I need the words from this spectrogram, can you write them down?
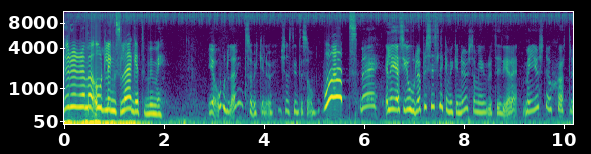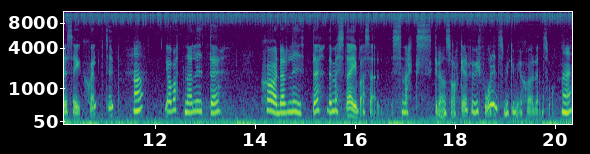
Hur är det med odlingsläget Mimmi? Jag odlar inte så mycket nu, känns det inte som. What? Nej, eller alltså, jag odlar precis lika mycket nu som jag gjorde tidigare. Men just nu sköter det sig själv typ. Ja. Jag vattnar lite, skördar lite. Det mesta är ju bara så här snacksgrönsaker för vi får inte så mycket mer skörd än så. Nej.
